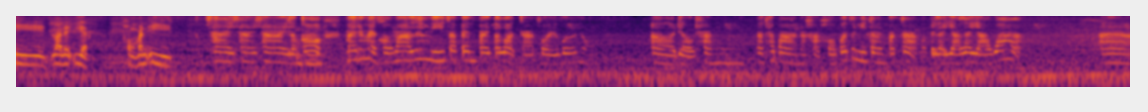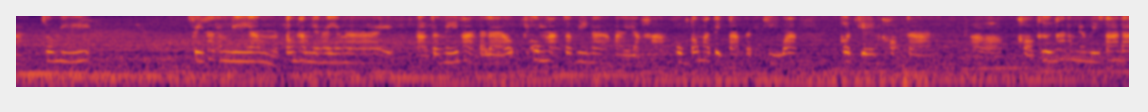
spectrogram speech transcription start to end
มีรายละเอียดของมันอีกใช่ใช่ใช่แล้วก็อือฮึไม่ได้หมายความว่าเรื่องนี้จะเป็นไปตลอดการ forever เนอะเอ่อเดี๋ยวทาง รัฐบาลนะคะเขาก็จะมีการประกาศมาเป็นระยะระยะว่า อ่าช่วงนี้ฟรีค่าธรรมเนียมต้องทำยังไงยังไง หลังจากนี้ผ่านไปแล้วคงหลังจากมีนาไปอะค่ะ คงต้องมาติดตามกันอีกทีว่ากฎเกณฑ์ของการเออขอคืนค่าธรรมเนียมวีซ่าได้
